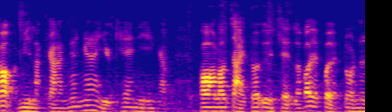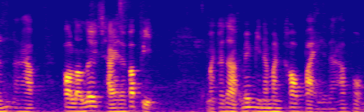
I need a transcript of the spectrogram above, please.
ก็มีหลักการง่ายๆ อยู่แค่นี้เองครับ พอเราจ่ายตัวอื่นเสร็จเราก็จะเปิดตัวนั้นนะครับ พอเราเลิกใช้แล้วก็ปิด มันก็จะไม่มีน้ำมันเข้าไปนะครับผม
